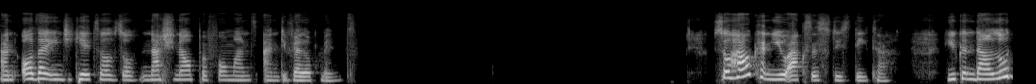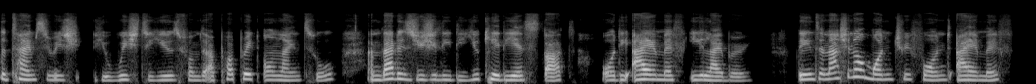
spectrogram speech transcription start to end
and other indicators of national performance and development. So how can you access this data? You can download the time series you wish to use from the appropriate online tool, and that is usually the UKDS.Stat or the IMF e-library the International Monetary Fund, IMF,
